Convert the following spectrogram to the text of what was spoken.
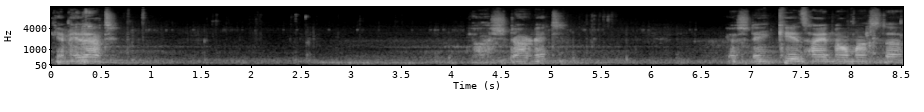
Give me that. Darn it. Gosh dang kids hiding all my stuff.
